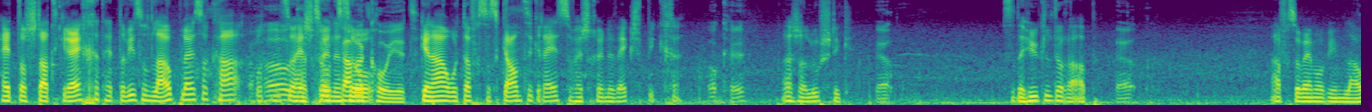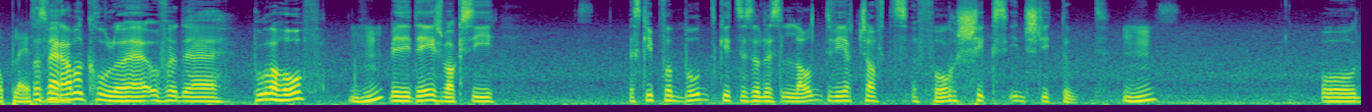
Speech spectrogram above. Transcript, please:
hat er statt gerechnet, hat er wie so einen Laubbläser gehabt. wo Aha, du so und hast so können so, zusammengeholt. genau, wo du einfach so das ganze Gräs so hast können wegspicken. Okay. Das ist noch lustig. Ja. So den Hügel durchab. Ja. Einfach so, wenn wir beim Laubbläser Das wäre auch mal cool, äh, auf einem äh, Bauernhof. Mhm. Meine Idee war, es gibt vom Bund gibt's so ein Landwirtschaftsforschungsinstitut. Mhm. Und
